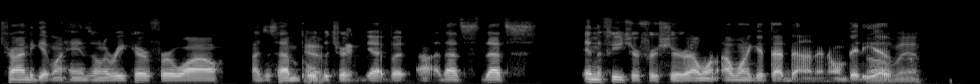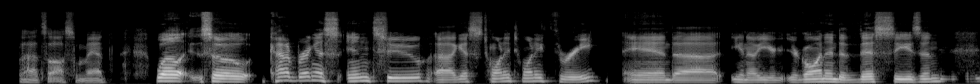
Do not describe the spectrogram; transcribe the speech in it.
trying to get my hands on a recurve for a while. I just haven't pulled yeah. the trigger yet, but uh, that's that's in the future for sure. I want I want to get that done and on video. Oh man, that's awesome, man. Well, so kind of bring us into, uh, I guess, 2023, and uh, you know, you're you're going into this season, mm-hmm.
